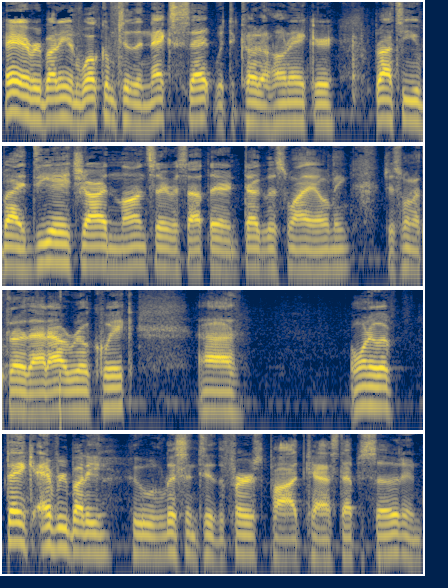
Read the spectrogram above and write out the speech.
Hey, everybody, and welcome to the next set with Dakota Honaker, brought to you by DHR and Lawn Service out there in Douglas, Wyoming. Just want to throw that out real quick. Uh, I want to thank everybody who listened to the first podcast episode, and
